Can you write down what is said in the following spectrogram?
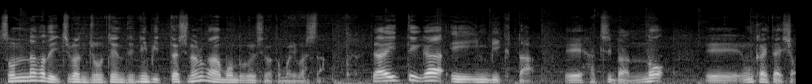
その中で一番条件的にぴったしなのがモンド軍師だと思いました。で相手が、えインビクタ、え8番の、えー、雲海大将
